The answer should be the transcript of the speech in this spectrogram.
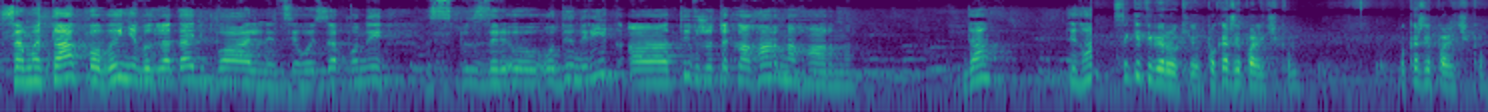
Саме так повинні виглядати бальниці. Ось вони один рік, а ти вже така гарна, гарна. Да? Ти гарна? Скільки тобі років? Покажи пальчиком. Покажи пальчиком.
